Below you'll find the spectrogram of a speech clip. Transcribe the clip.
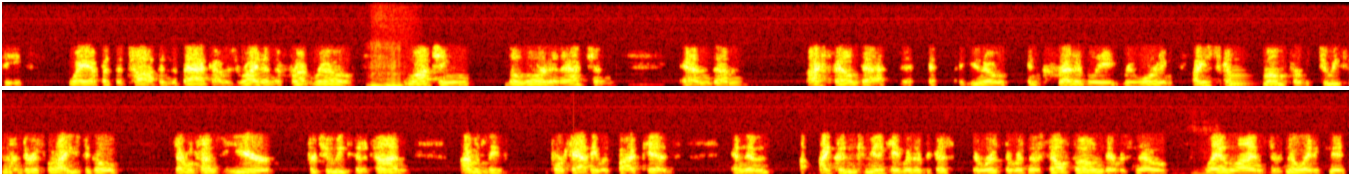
seat way up at the top in the back. I was right in the front row mm-hmm. watching the Lord in action. And um, I found that, you know, incredibly rewarding. I used to come home for two weeks in Honduras. When I used to go several times a year for two weeks at a time, I would leave poor Kathy with five kids. And then I couldn't communicate with her because there was there was no cell phone, there was no mm-hmm. landlines, there was no way to communicate.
